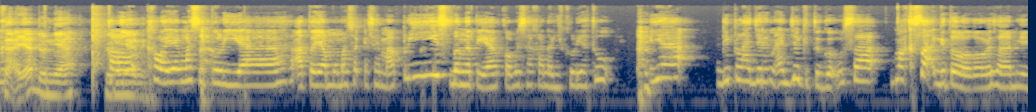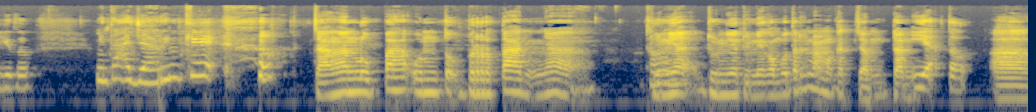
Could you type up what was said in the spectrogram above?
juga ya dunia Kalau kalau yang masih kuliah atau yang mau masuk SMA, please banget ya. Kalau misalkan lagi kuliah tuh, ya dipelajarin aja gitu, gak usah maksa gitu loh. Kalau misalkan kayak gitu, minta ajarin kek. Jangan lupa untuk bertanya. Kalau- Dunia dunia dunia komputer ini memang kejam dan Iya tuh. eh,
